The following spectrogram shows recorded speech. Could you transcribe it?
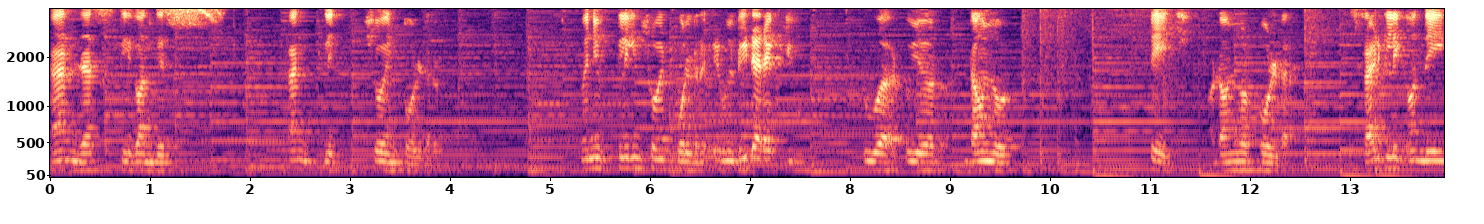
and just click on this and click show in folder. When you click in show in folder it will redirect you to, uh, to your download page or download folder. Just right click on the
